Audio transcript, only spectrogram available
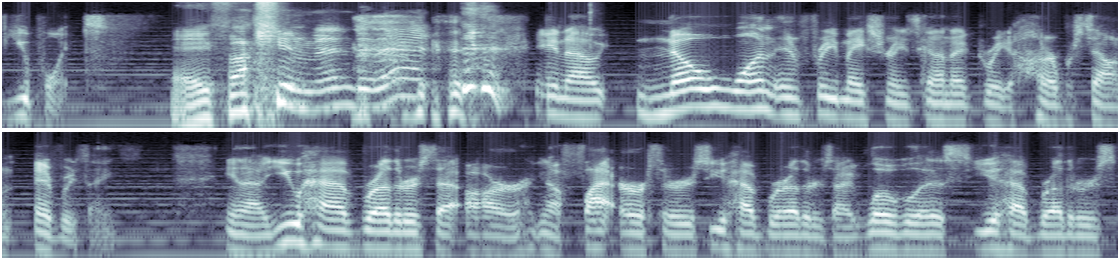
viewpoints. Hey, fucking men to that. you know, no one in Freemasonry is going to agree 100% on everything. You know, you have brothers that are, you know, flat earthers, you have brothers that are globalists, you have brothers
